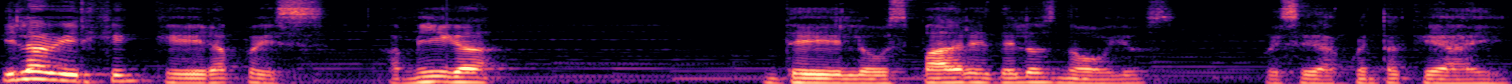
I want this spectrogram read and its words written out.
Y la Virgen, que era pues amiga de los padres de los novios, pues se da cuenta que hay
